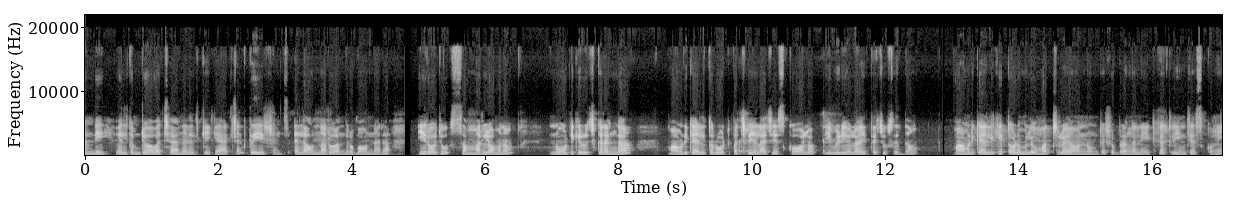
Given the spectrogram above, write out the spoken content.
అండి welcome to our channel K K action creations. ఎలా ఉన్నారు? అందరూ బాగున్నారా? ఈరోజు సమ్మర్లో మనం నోటికి రుచికరంగా మామిడికాయలతో రోటి పచ్చడి ఎలా చేసుకోవాలో ఈ వీడియోలో అయితే చూసేద్దాం. మామిడికాయలకి తొడుములు మచ్చలు ఏమన్నా ఉంటే శుభ్రంగా నీట్గా క్లీన్ చేసుకొని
